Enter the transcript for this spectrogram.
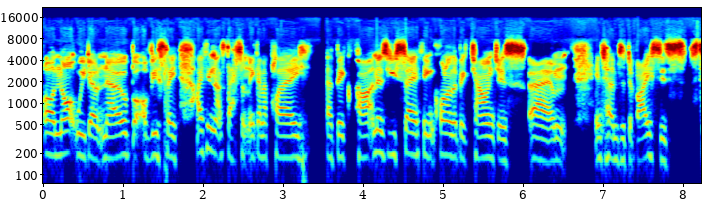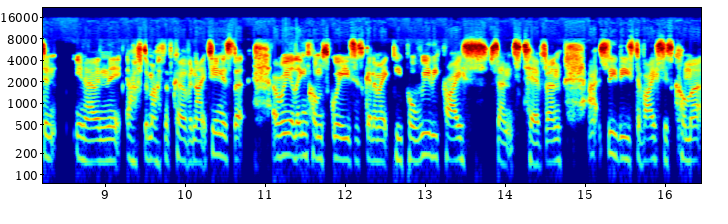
or not, we don't know. But obviously, I think that's definitely going to play a big part. And as you say, I think one of the big challenges um, in terms of devices, since you know, in the aftermath of COVID nineteen, is that a real income squeeze is going to make people really price sensitive, and actually, these devices come at,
